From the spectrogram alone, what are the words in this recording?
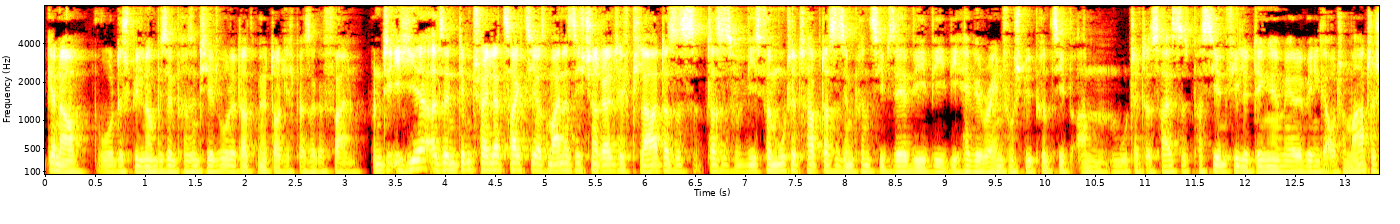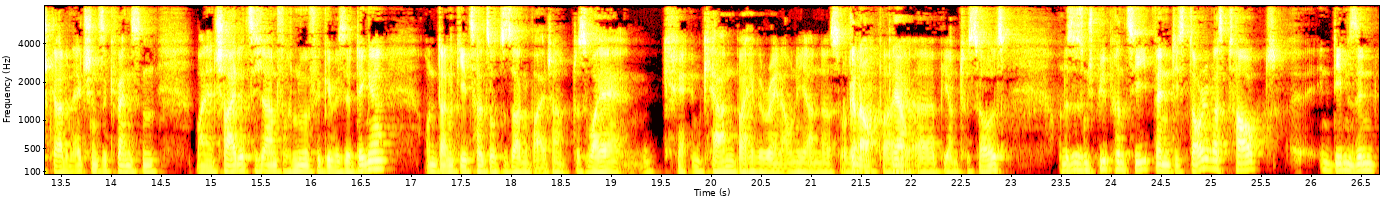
Genau, wo das Spiel noch ein bisschen präsentiert wurde, da hat mir deutlich besser gefallen. Und hier, also in dem Trailer zeigt sich aus meiner Sicht schon relativ klar, dass es, dass es, wie ich es vermutet habe, dass es im Prinzip sehr wie, wie, wie Heavy Rain vom Spielprinzip anmutet. Das heißt, es passieren viele Dinge mehr oder weniger automatisch, gerade in Actionsequenzen. Man entscheidet sich einfach nur für gewisse Dinge und dann geht's halt sozusagen weiter. Das war ja im Kern bei Heavy Rain auch nicht anders oder genau, bei ja. äh, Beyond Two Souls. Und es ist ein Spielprinzip, wenn die Story was taugt, äh, in dem Sinn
